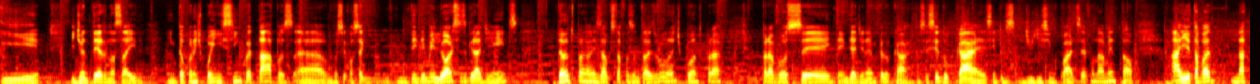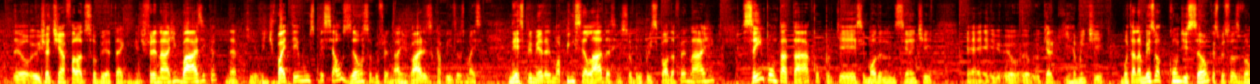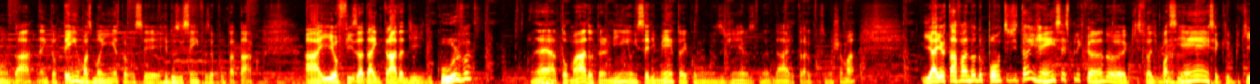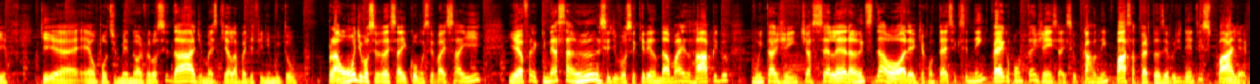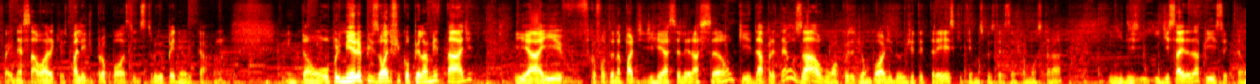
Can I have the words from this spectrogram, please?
e, e dianteiro na saída. Então, quando a gente põe em cinco etapas, uh, você consegue entender melhor esses gradientes, tanto para analisar o que está fazendo atrás do volante, quanto para para você entender a dinâmica do carro. Então, você se educar, é sempre dividir em cinco partes, é fundamental. Aí eu tava na, eu, eu, já tinha falado sobre a técnica de frenagem básica, né? Porque a gente vai ter um especialzão sobre frenagem, vários capítulos, mas nesse primeiro é uma pincelada assim sobre o principal da frenagem, sem ponta taco, porque esse módulo iniciante é, eu, eu, eu, quero que realmente botar na mesma condição que as pessoas vão andar, né? Então tem umas manhinhas para você reduzir sem fazer ponta taco. Aí eu fiz a da entrada de, de curva, né, a tomada, o turninho, o inserimento, aí como os engenheiros da área costumam chamar. E aí eu tava no do ponto de tangência explicando que precisa de paciência, uhum. que, que, que é, é, um ponto de menor velocidade, mas que ela vai definir muito para onde você vai sair, como você vai sair. E aí eu falei que nessa ânsia de você querer andar mais rápido, muita gente acelera antes da hora. E o que acontece é que você nem pega o ponto de tangência. Aí se o carro nem passa perto da zebra de dentro, espalha. Foi nessa hora que eu espalhei de propósito e destruí o pneu do carro. Né? Então o primeiro episódio ficou pela metade. E aí ficou faltando a parte de reaceleração, que dá para até usar alguma coisa de onboard do GT3, que tem umas coisas interessantes para mostrar, e de, e de, saída da pista. Então,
